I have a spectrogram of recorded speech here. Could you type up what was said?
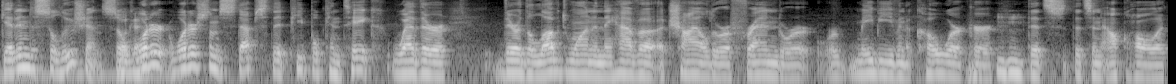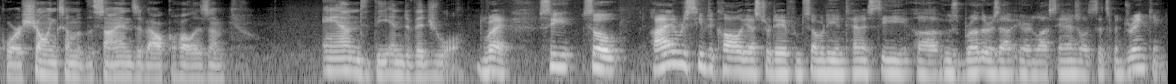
get into solutions. So, Okay. what are what are some steps that people can take whether they're the loved one and they have a, a child or a friend or or maybe even a coworker Mm-hmm. that's that's an alcoholic or showing some of the signs of alcoholism and the individual. Right. See, so I received a call yesterday from somebody in Tennessee uh, whose brother is out here in Los Angeles that's been drinking.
